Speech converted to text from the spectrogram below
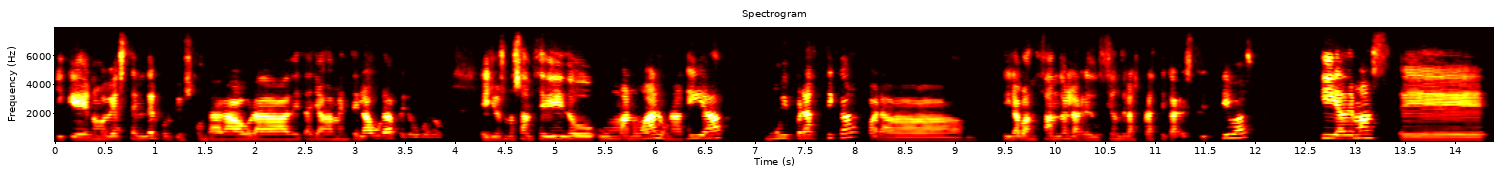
y que no me voy a extender porque os contará ahora detalladamente Laura, pero bueno, ellos nos han cedido un manual, una guía muy práctica para ir avanzando en la reducción de las prácticas restrictivas y además eh,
